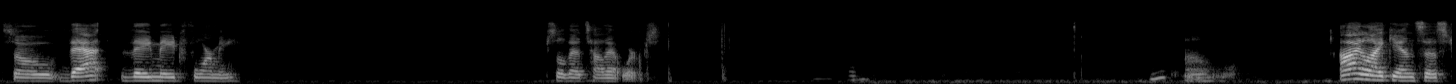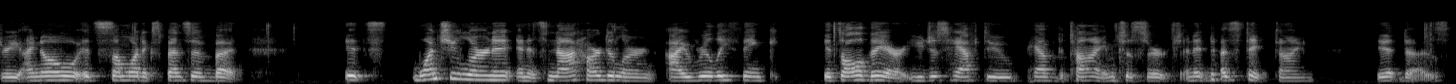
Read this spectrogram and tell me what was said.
So that they made for me. So that's how that works. Um, I like Ancestry. I know it's somewhat expensive, but it's once you learn it and it's not hard to learn, I really think it's all there. You just have to have the time to search, and it does take time. It does,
